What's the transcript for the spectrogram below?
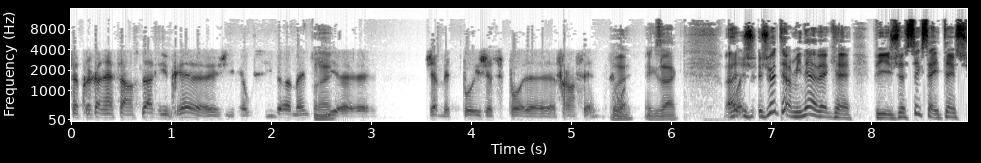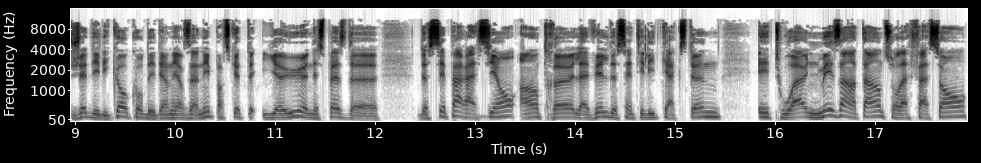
cette reconnaissance-là arriverait, je dirais aussi, là, même si j'habite pas et je suis pas euh, français. Oui, exact. Euh, je, vais terminer avec, euh, puis je sais que ça a été un sujet délicat au cours des dernières années parce que il y a eu une espèce de, de séparation entre la ville de Saint-Élie-de-Caxton et toi, une mésentente sur la façon,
